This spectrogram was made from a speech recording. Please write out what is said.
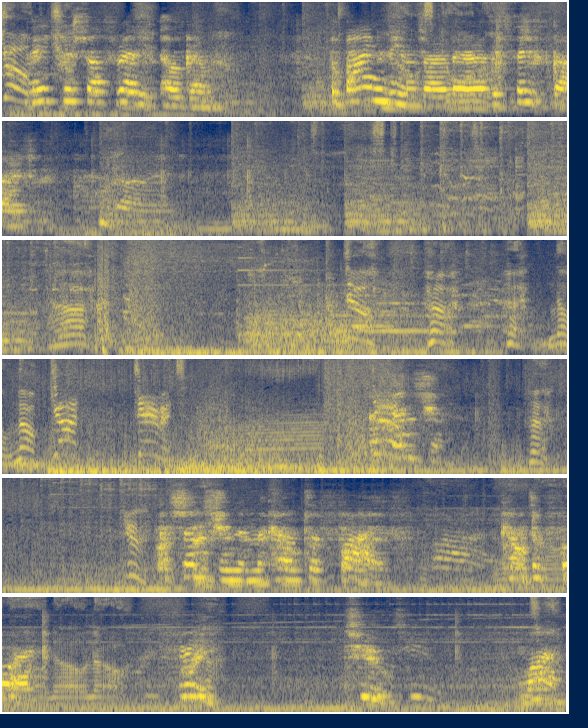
Go! Make yourself ready, Pilgrim. The bindings are there as a safeguard. No, no, God damn it! Ascension. Ascension in the count of five. Count of four, No, no. no three, two, one.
